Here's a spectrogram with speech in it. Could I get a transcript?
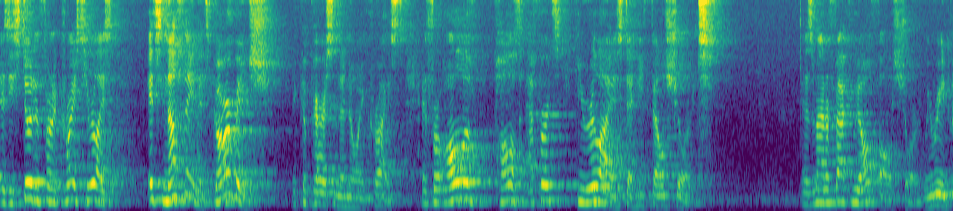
as he stood in front of Christ, he realized it's nothing, it's garbage in comparison to knowing Christ. And for all of Paul's efforts, he realized that he fell short. As a matter of fact, we all fall short. We read,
